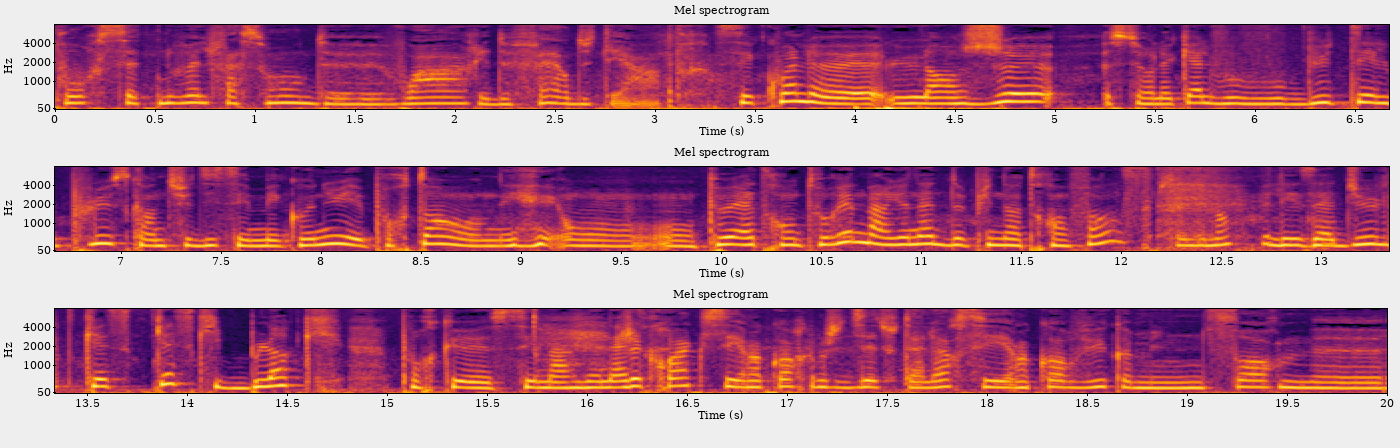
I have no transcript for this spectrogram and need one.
pour cette nouvelle façon de voir et de faire du théâtre. C'est quoi le- l'enjeu sur lequel vous vous butez le plus quand tu dis c'est méconnu et pourtant on, est, on, on peut être entouré de marionnettes depuis notre enfance? Absolument. Les adultes, qu'est-ce qu'est-ce qui bloque pour que ces marionnettes... Je crois que c'est encore, comme je disais tout à l'heure, c'est encore vu comme une forme euh,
